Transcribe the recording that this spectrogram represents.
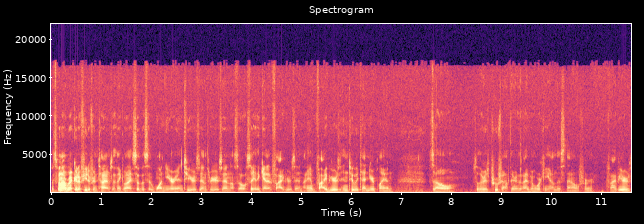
It's been on record a few different times. I think when I said this at one year in, two years in, three years in. So I'll say it again at five years in. I am five years into a ten-year plan. So, so there is proof out there that I've been working on this now for five years,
